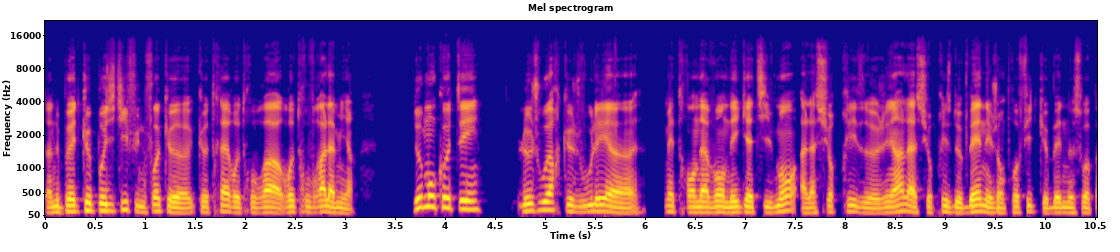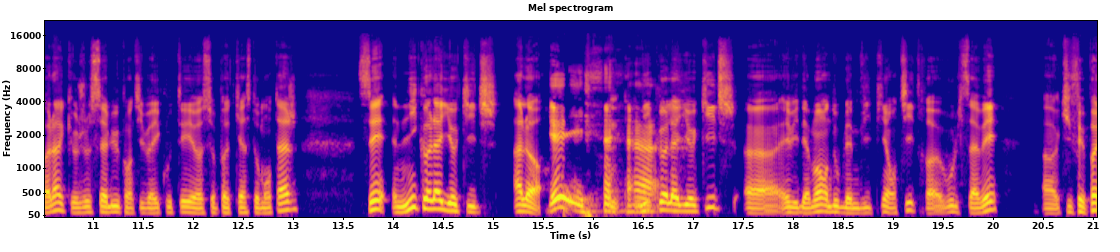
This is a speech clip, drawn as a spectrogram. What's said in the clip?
ça ne peut être que positif une fois que que Trey retrouvera retrouvera la mire. De mon côté, le joueur que je voulais mettre en avant négativement à la surprise générale, à la surprise de Ben, et j'en profite que Ben ne soit pas là que je salue quand il va écouter ce podcast au montage, c'est Nikola Jokic. Alors, Nikola Jokic, euh, évidemment, double MVP en titre, euh, vous le savez, euh, qui fait pas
